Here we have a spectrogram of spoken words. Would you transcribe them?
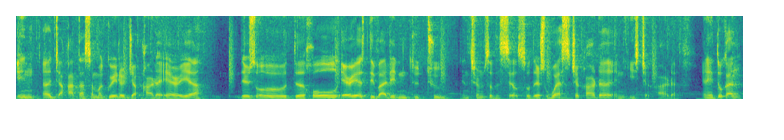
in uh, Jakarta, sama Greater Jakarta area, there's uh, the whole area is divided into two in terms of the sales. So there's West Jakarta and East Jakarta, and itu kan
